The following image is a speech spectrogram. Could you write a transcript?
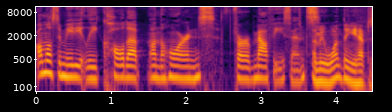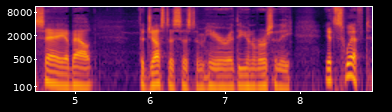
almost immediately called up on the horns for malfeasance. I mean, one thing you have to say about the justice system here at the university, it's swift,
